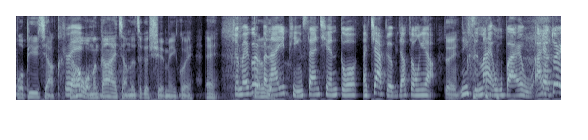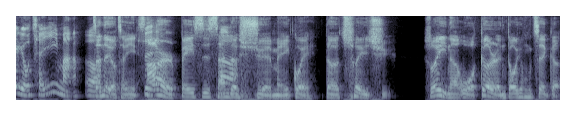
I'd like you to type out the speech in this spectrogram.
我必须讲。然后我们刚才讲的这个雪玫瑰，哎，雪玫瑰本来一瓶三千多，哎，价格比较重要。对，你只卖五百五，哎呀，对，有诚意嘛，真的有诚意。阿尔卑斯山的雪玫瑰的萃取，所以呢，我个人都用这个，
